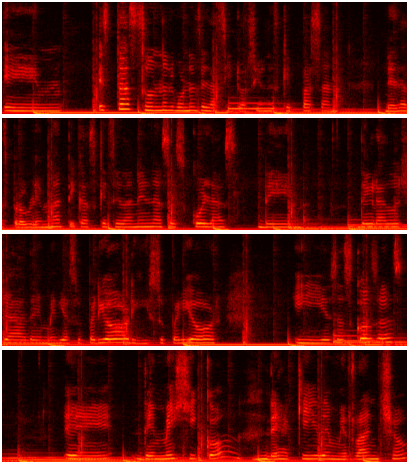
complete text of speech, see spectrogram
Em, estas son algunas de las situaciones que pasan de las problemáticas que se dan en las escuelas de, grados ya de media superior y superior y esas cosas eh, de México, de aquí, de mi rancho.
